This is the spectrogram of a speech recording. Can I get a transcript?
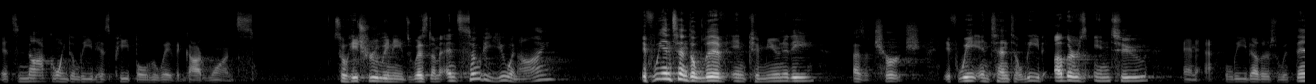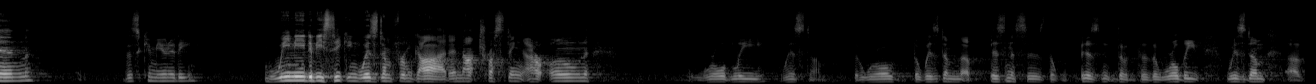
It's not going to lead his people the way that God wants. So he truly needs wisdom. And so do you and I. If we intend to live in community as a church, if we intend to lead others into and lead others within this community, we need to be seeking wisdom from God and not trusting our own worldly wisdom the world, the wisdom of businesses, the, business, the, the, the, worldly wisdom of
